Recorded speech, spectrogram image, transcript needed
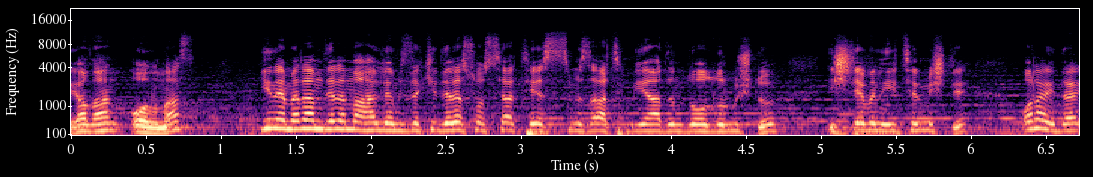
yalan olmaz. Yine Meramdere mahallemizdeki dere sosyal tesisimiz artık miadını doldurmuştu. İşlevini yitirmişti. Orayı da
